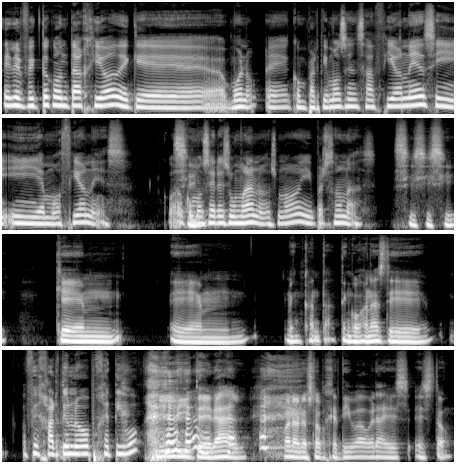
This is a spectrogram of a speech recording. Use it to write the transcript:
El efecto contagio de que, bueno, eh, compartimos sensaciones y, emociones como seres humanos, ¿no? Y personas. Sí, sí, sí. Que em, me encanta. Tengo ganas de fijarte un nuevo objetivo. Literal. Bueno, nuestro objetivo ahora es esto.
